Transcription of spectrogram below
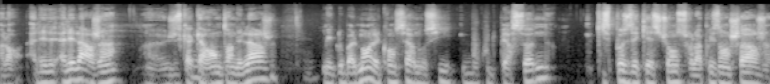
Alors, elle est, elle est large, hein jusqu'à 40 ans, elle est large, mais globalement, elle concerne aussi beaucoup de personnes qui se posent des questions sur la prise en charge,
